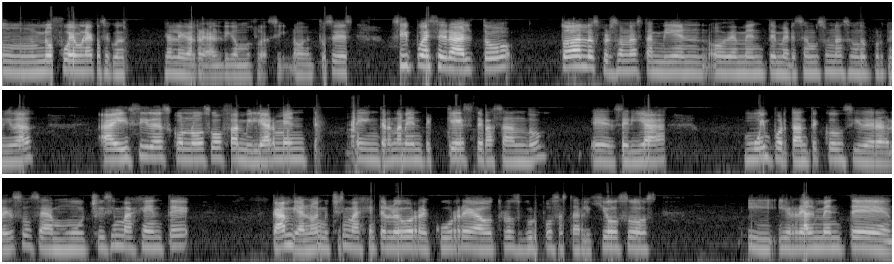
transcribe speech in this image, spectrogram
mm, no fue una consecuencia legal real, digámoslo así, ¿no? Entonces, sí puede ser alto. Todas las personas también, obviamente, merecemos una segunda oportunidad. Ahí sí desconozco familiarmente e internamente qué esté pasando. Eh, sería muy importante considerar eso. O sea, muchísima gente cambia, ¿no? muchísima gente luego recurre a otros grupos hasta religiosos y, y realmente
